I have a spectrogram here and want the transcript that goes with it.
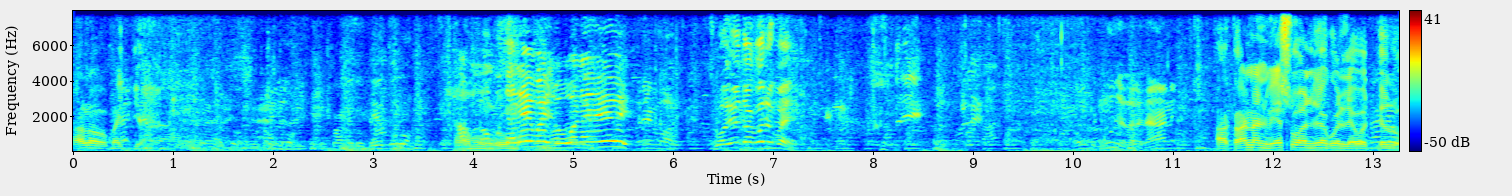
હાલો. ભાગ્યા સામું રૂમ. આ કાનાને વેસવાનું છે કોઈ લેવો જ કેજો.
